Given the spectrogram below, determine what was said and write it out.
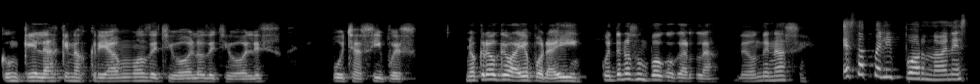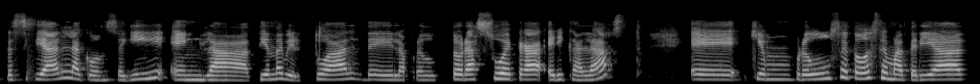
con que las que nos criamos de chivolos, de chivoles. Pucha, sí, pues. No creo que vaya por ahí. Cuéntanos un poco, Carla, ¿de dónde nace? Esta peli porno en especial la conseguí en la tienda virtual de la productora sueca Erika Last, eh, quien produce todo este material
